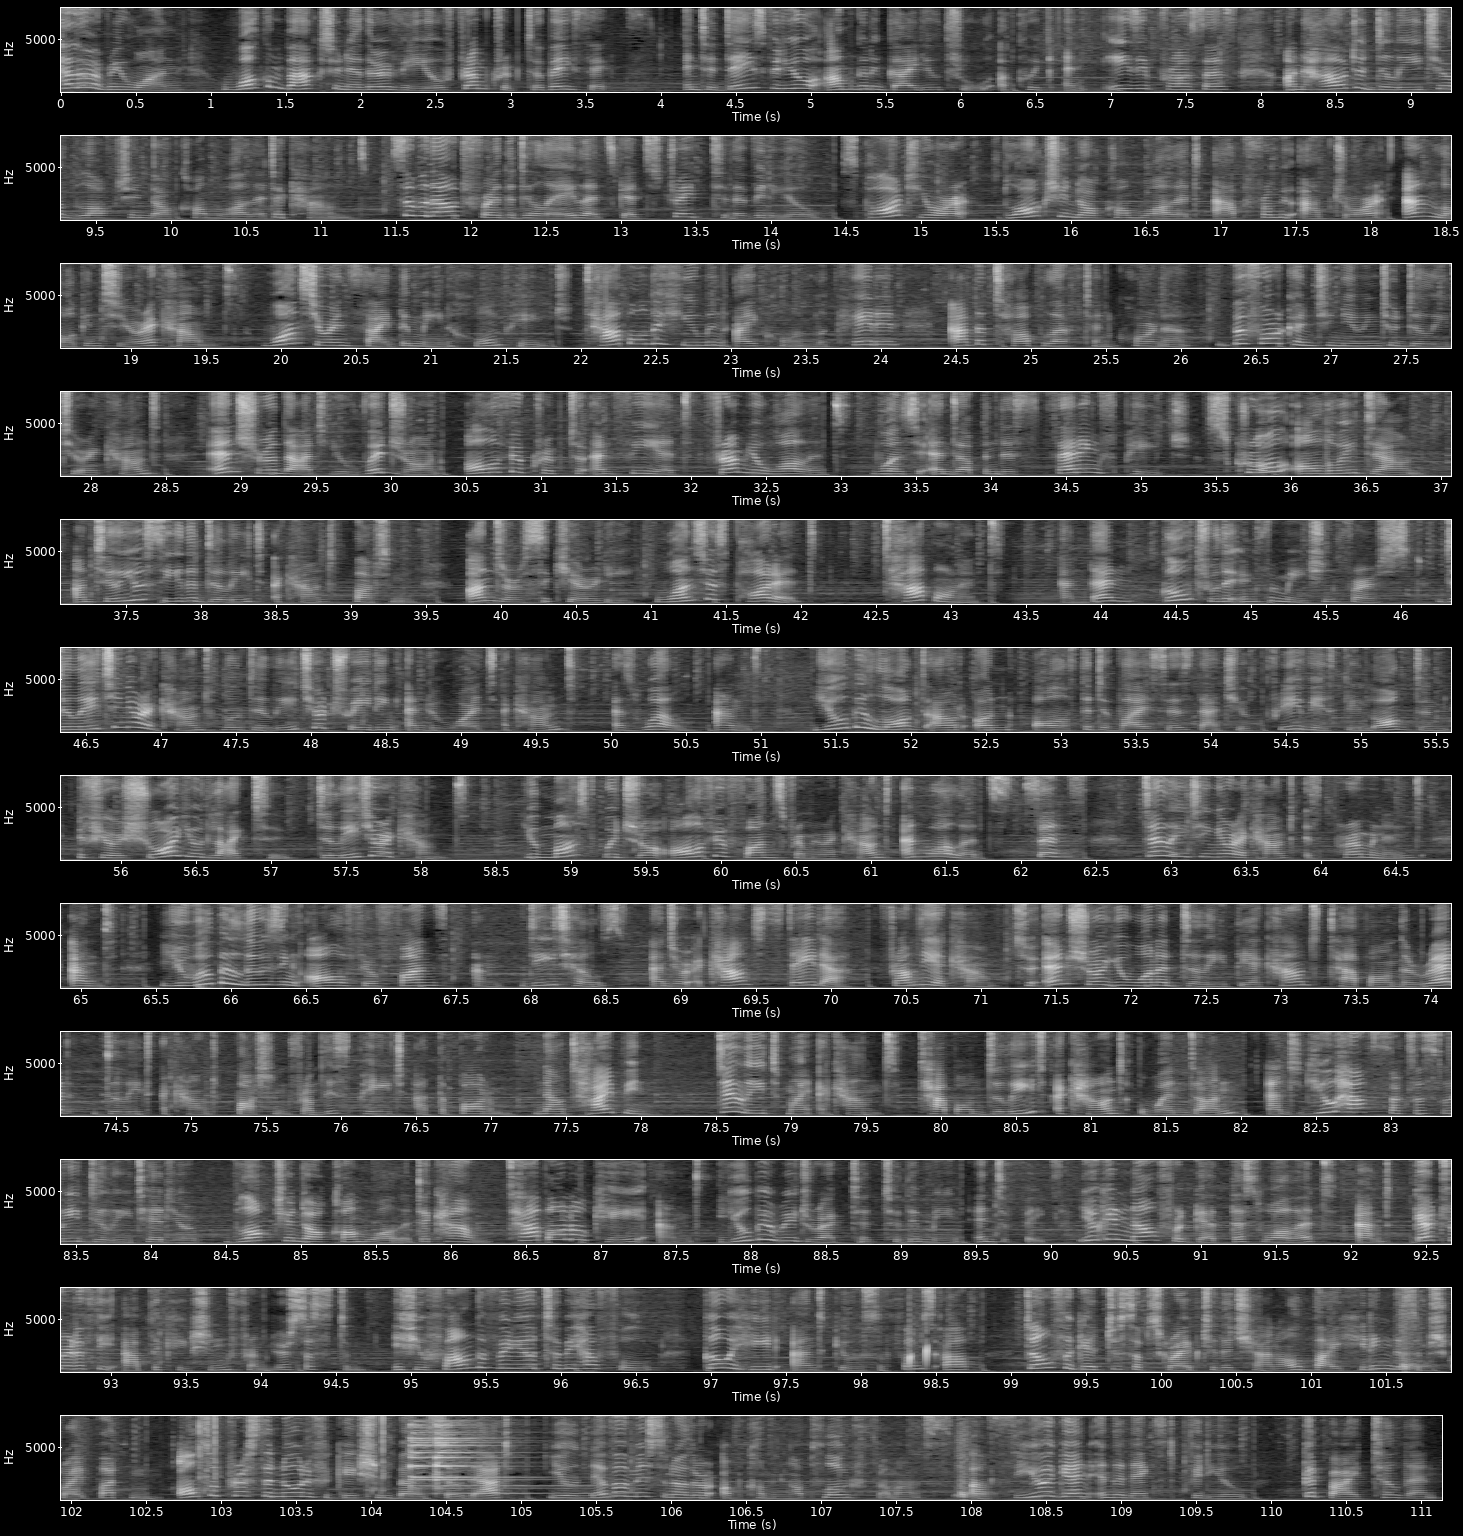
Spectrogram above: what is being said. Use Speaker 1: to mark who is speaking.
Speaker 1: Hello everyone, welcome back to another video from Crypto Basics. In today's video, I'm gonna guide you through a quick and easy process on how to delete your blockchain.com wallet account. So without further delay, let's get straight to the video. Spot your blockchain.com wallet app from your app drawer and log into your account. Once you're inside the main homepage, tap on the human icon located at the top left hand corner. Before continuing to delete your account, ensure that you've withdrawn all of your crypto and fiat from your wallet. Once you end up in this settings page, scroll all the way down until you see the delete account button under security. Once you spot it, tap on it and then go through the information first. Deleting your account will delete your trading and rewards account as well and you'll be logged out on all of the devices that you previously logged in. If you're sure you'd like to delete your account, you must withdraw all of your funds from your account and wallets since deleting your account is permanent and you will be losing all of your funds and details and your account's data from the account. To ensure you want to delete the account, tap on the red delete account button from this page at the bottom. Now type in delete my account. Tap on delete account when done and you have successfully deleted your blockchain.com wallet account. Tap on OK and you'll be redirected to the main interface. You can now forget this wallet and get rid of the application from your system. If you found the video to be helpful, go ahead and give us a thumbs up don't forget to subscribe to the channel by hitting the subscribe button. Also press the notification bell so that you'll never miss another upcoming upload from us. I'll see you again in the next video. Goodbye till then.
